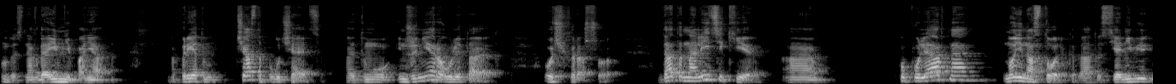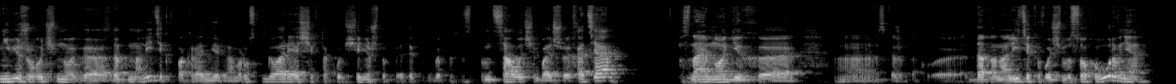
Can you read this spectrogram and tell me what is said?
ну, то есть иногда им непонятно. А при этом часто получается. Поэтому инженеры улетают очень хорошо. Дата-аналитики э, популярно, но не настолько. Да? То есть я не, не вижу очень много дата-аналитиков, по крайней мере, там, русскоговорящих. Такое ощущение, что это как бы, потенциал очень большой. Хотя знаю многих, э, э, скажем так, э, дата-аналитиков очень высокого уровня,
